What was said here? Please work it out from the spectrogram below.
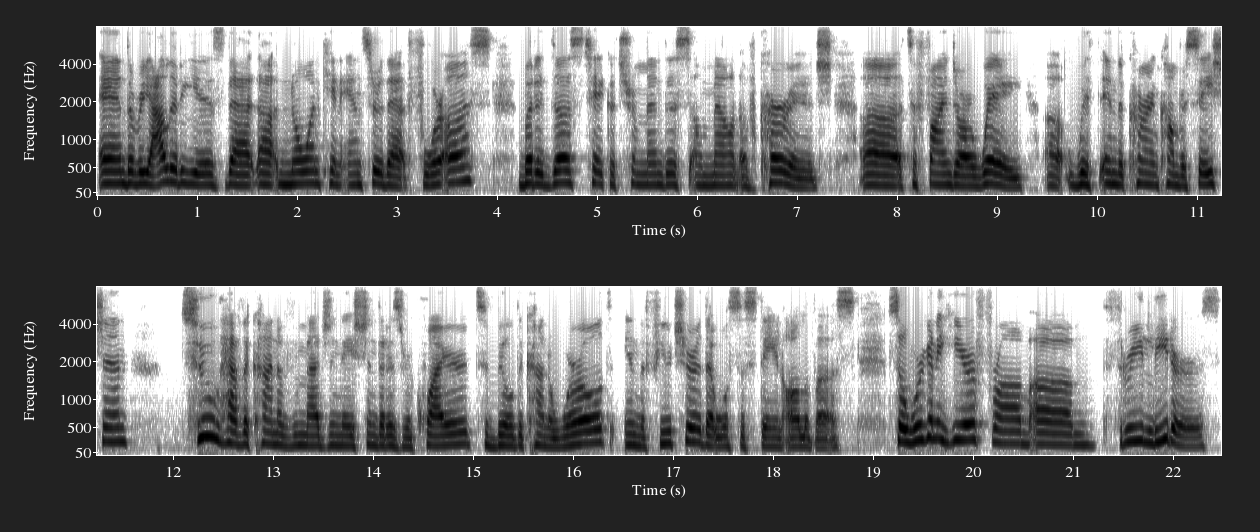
And the reality is that uh, no one can answer that for us but it does take a tremendous amount of courage uh, to find our way uh, within the current conversation to have the kind of imagination that is required to build the kind of world in the future that will sustain all of us. So we're going to hear from um, three leaders.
